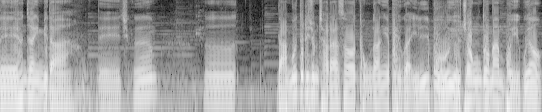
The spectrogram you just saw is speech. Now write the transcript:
네, 현장입니다. 네, 지금 어, 나무들이 좀 자라서 동강의 뷰가 일부 요 정도만 보이고요.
